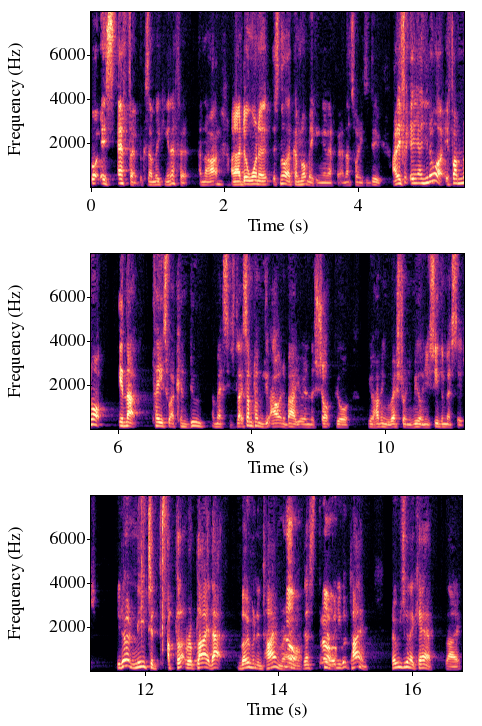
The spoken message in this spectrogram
but it's effort because I'm making an effort, and I mm. and I don't want to. It's not like I'm not making an effort, and that's what I need to do. And if and you know what, if I'm not in that place where I can do a message, like sometimes you're out and about, you're in the shop, you're you're having a restaurant meal, and you see the message, you don't need to apply, reply that moment in time, right? No, that's no. when you got time. Nobody's gonna care, like,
